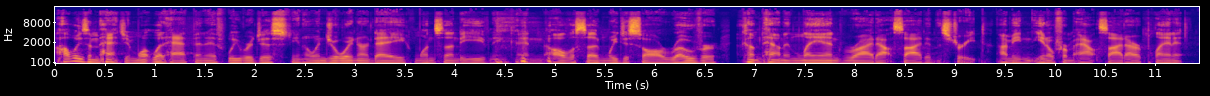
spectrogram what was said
I always imagine what would happen if we were just, you know, enjoying our day one Sunday evening and all of a sudden we just saw a rover come down and land right outside in the street. I mean, you know, from outside our planet.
